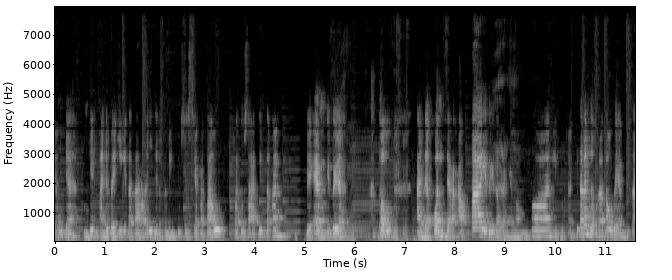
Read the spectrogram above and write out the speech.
ya udah mungkin ada baiknya kita taruh aja di rekening khusus. Siapa tahu suatu saat kita kan BM gitu ya hmm. atau ada konser apa gitu kita yeah. pengen nonton gitu kan. Kita kan nggak pernah tahu BM kita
